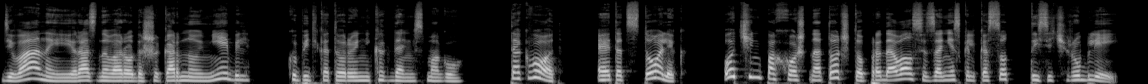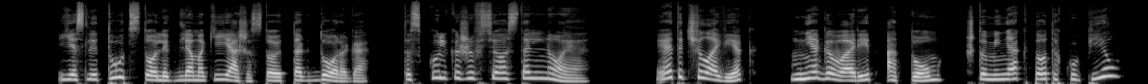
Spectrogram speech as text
диваны и разного рода шикарную мебель, купить которую никогда не смогу. Так вот, этот столик очень похож на тот, что продавался за несколько сот тысяч рублей. Если тут столик для макияжа стоит так дорого, то сколько же все остальное? Этот человек мне говорит о том, что меня кто-то купил?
